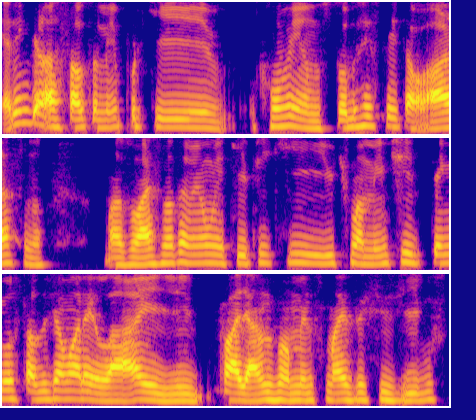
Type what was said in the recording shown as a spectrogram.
era engraçado também porque, convenhamos, todo respeito ao Arsenal, mas o Arsenal também é uma equipe que ultimamente tem gostado de amarelar e de falhar nos momentos mais decisivos.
